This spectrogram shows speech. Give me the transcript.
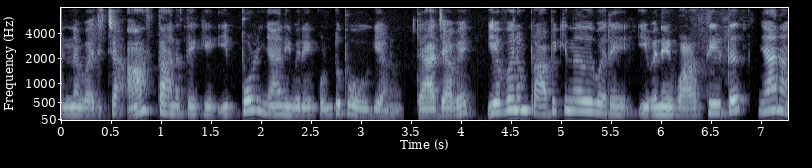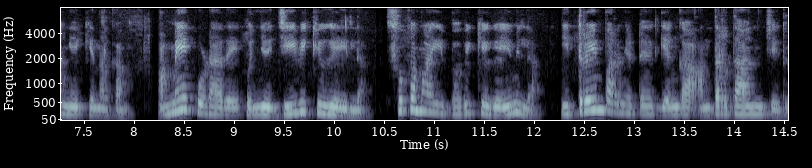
എന്നെ വരിച്ച ആ സ്ഥാനത്തേക്ക് ഇപ്പോൾ ഞാൻ ഇവനെ കൊണ്ടുപോവുകയാണ്. രാജാവെ യൗവനം പ്രാപിക്കുന്നതുവരെ ഇവനെ വളർത്തിയിട്ട് ഞാൻ അങ്ങേക്ക് നൽകാം. അമ്മയെ കൂടാതെ കുഞ്ഞ് ജീവിക്കുകയില്ല സുഖമായി ഭവിക്കുകയുമില്ല. ഇത്രയും പറഞ്ഞിട്ട് ഗംഗ അന്തർധാനം ചെയ്തു.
